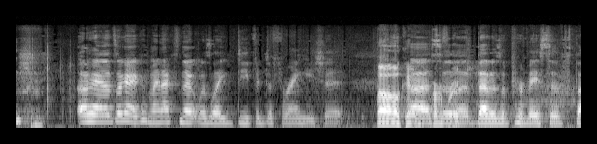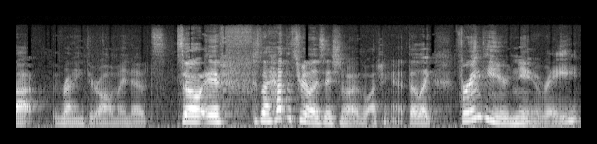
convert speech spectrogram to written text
Okay, that's okay because my next note was like deep into Ferengi shit. Oh okay, Uh, so that, that is a pervasive thought running through all my notes. So if, because I had this realization while I was watching it, that like Ferengi are new, right?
